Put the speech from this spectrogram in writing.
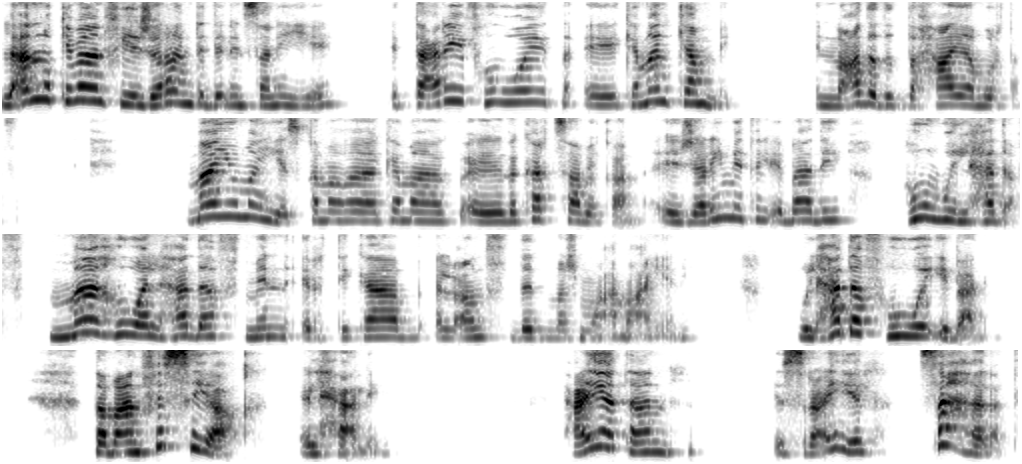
لأنه كمان في جرائم ضد الإنسانية التعريف هو آه، كمان كمي. إنه عدد الضحايا مرتفع. ما يميز كما كما آه، ذكرت سابقا جريمة الإبادة هو الهدف. ما هو الهدف من ارتكاب العنف ضد مجموعة معينة؟ والهدف هو إبادة. طبعا في السياق الحالي حقيقة إسرائيل سهلت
